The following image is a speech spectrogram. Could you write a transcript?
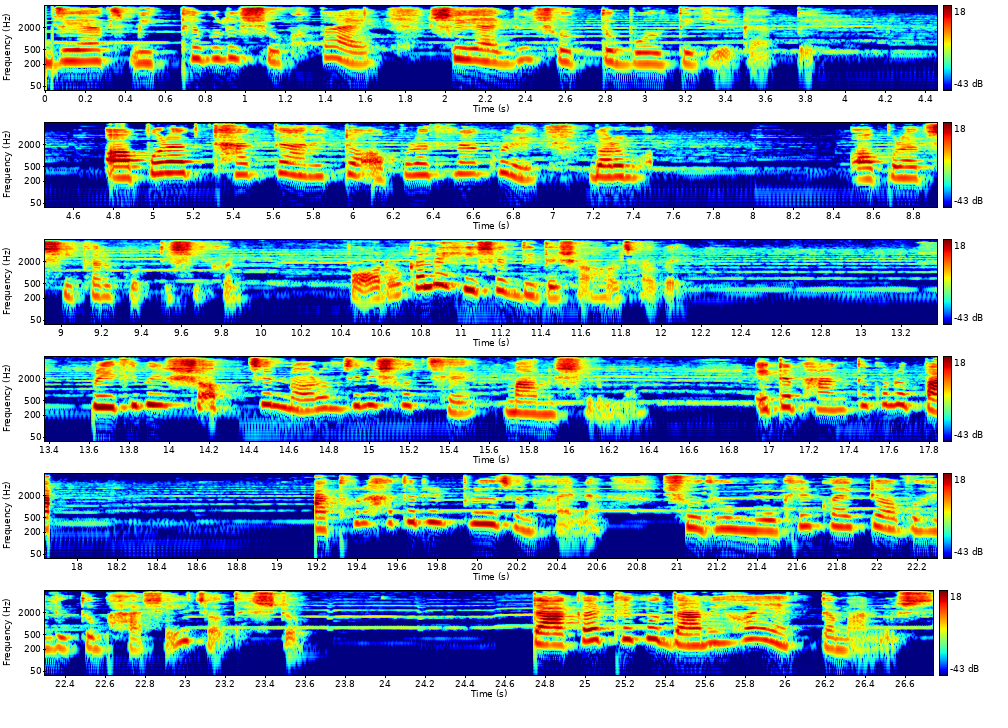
যে আজ মিথ্যে বলে সুখ পায়, সে একদিন সত্য বলতে গিয়ে কাঁদবে। অপরাধ ঢাকতে আরেকটা অপরাধ না করে বরং অপরাধ স্বীকার করতে শিখুন। পরকালে হিসেব দিতে সহজ হবে। পৃথিবীর সবচেয়ে নরম জিনিস হচ্ছে মানুষের মন। এটা ভাঙতে কোনো পাথর হাতুড়ির প্রয়োজন হয় না। শুধু মুখের কয়েকটি অবহেলিত ভাষাই যথেষ্ট। টাকার থেকেও দামি হয় একটা মানুষ।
